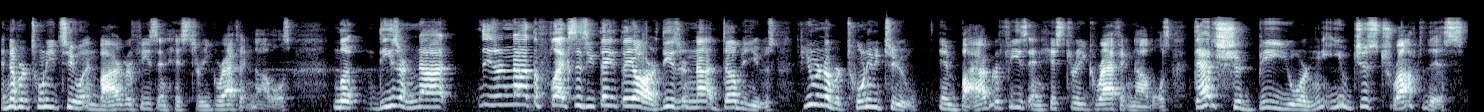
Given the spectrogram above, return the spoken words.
And number 22 in biographies and history graphic novels. Look, these are not these are not the flexes you think they are. These are not W's. If you were number 22 in biographies and history graphic novels, that should be your you just dropped this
